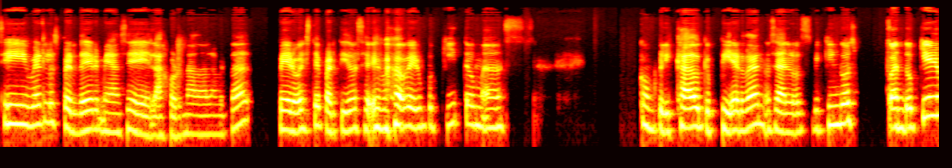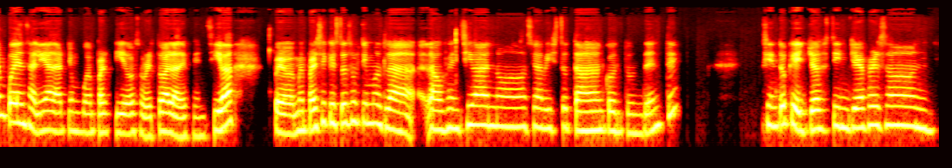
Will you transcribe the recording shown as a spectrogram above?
Sí, verlos perder me hace la jornada, la verdad, pero este partido se va a ver un poquito más complicado que pierdan. O sea, los vikingos cuando quieren pueden salir a darte un buen partido, sobre todo a la defensiva, pero me parece que estos últimos la, ofensiva no se ha visto tan contundente. Siento que Justin Jefferson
